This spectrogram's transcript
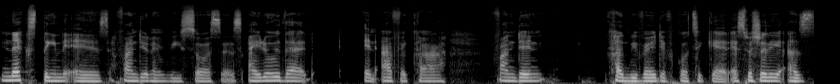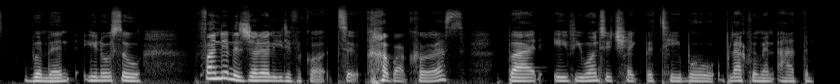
Next thing is funding and resources. I know that in Africa, funding can be very difficult to get, especially as women, you know, so funding is generally difficult to come across. But if you want to check the table, black women are at the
